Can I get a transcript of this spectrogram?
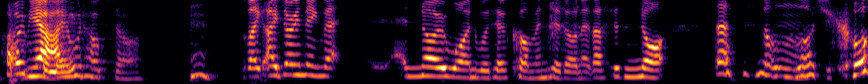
Hopefully. Yeah, I would hope so. Like, I don't think that no one would have commented on it. That's just not. That's just not Mm. logical.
